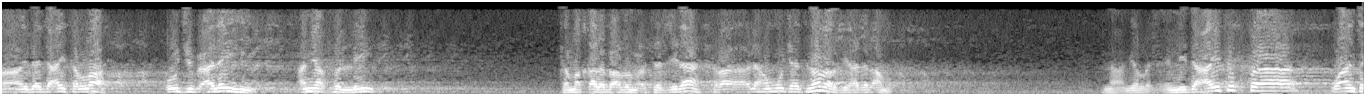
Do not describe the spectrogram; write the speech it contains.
إذا دعيت الله أوجب عليه أن يغفر لي. كما قال بعض المعتزلة لهم وجهة نظر في هذا الأمر. نعم يلا. إني دعيتك ف... وأنت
